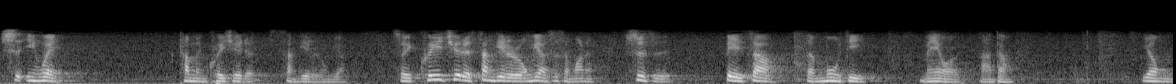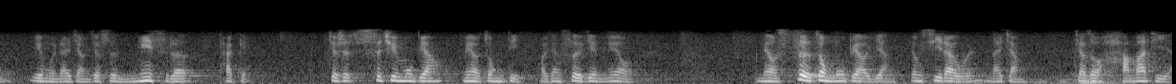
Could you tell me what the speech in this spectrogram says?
是因为他们亏缺了上帝的荣耀。所以亏缺了上帝的荣耀是什么呢？是指被造的目的没有达到。用英文来讲就是 miss the target，就是失去目标，没有终地，好像射箭没有。没有射中目标一样，用希腊文来讲叫做哈马提亚，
